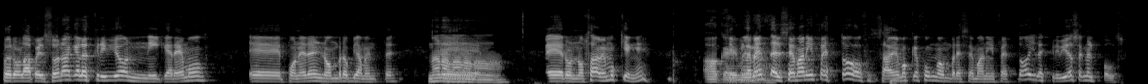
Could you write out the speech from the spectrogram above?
Pero la persona que lo escribió, ni queremos eh, poner el nombre, obviamente. No, no, no, no, eh, no. Pero no sabemos quién es. Ok, Simplemente mira. él se manifestó, sabemos que fue un hombre, se manifestó y le escribió eso en el post.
